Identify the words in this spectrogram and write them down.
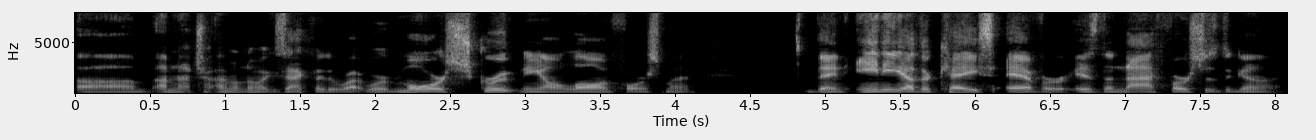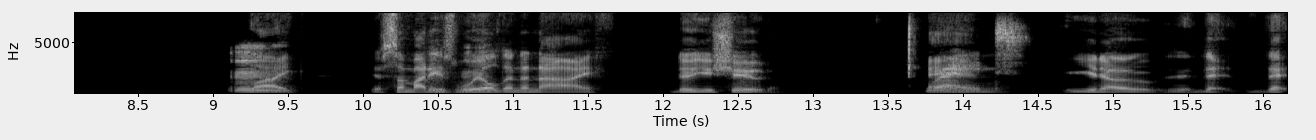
Um, I'm not. I don't know exactly the right word. More scrutiny on law enforcement than any other case ever is the knife versus the gun. Mm. Like if somebody's mm-hmm. wielding a knife, do you shoot them? Right. And you know, that, that,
